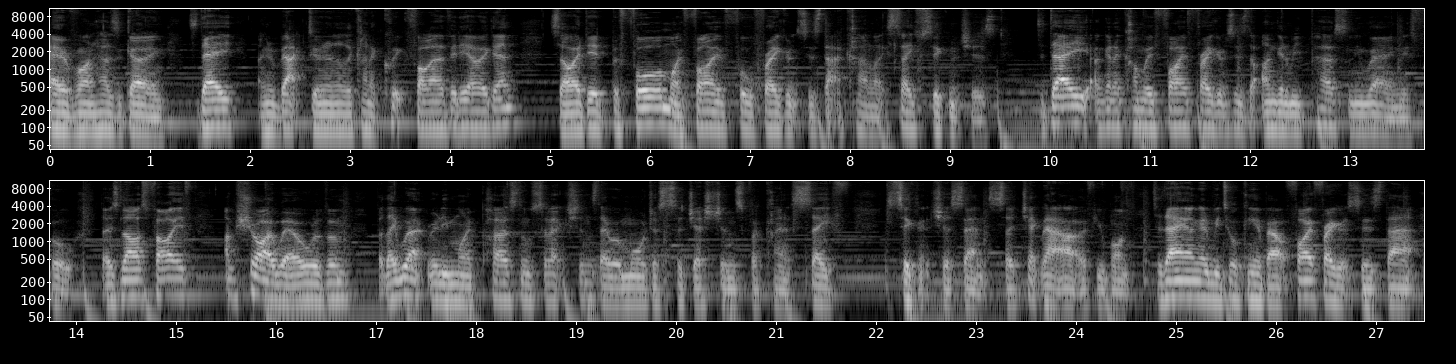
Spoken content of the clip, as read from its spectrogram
Hey everyone, how's it going? Today I'm going to be back doing another kind of quick fire video again. So I did before my five full fragrances that are kind of like safe signatures. Today I'm going to come with five fragrances that I'm going to be personally wearing this fall. Those last five, I'm sure I wear all of them, but they weren't really my personal selections. They were more just suggestions for kind of safe signature scents. So check that out if you want. Today I'm going to be talking about five fragrances that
